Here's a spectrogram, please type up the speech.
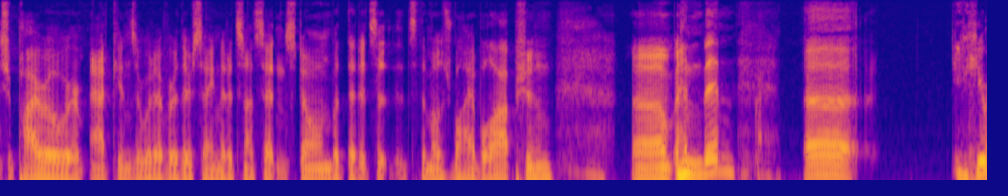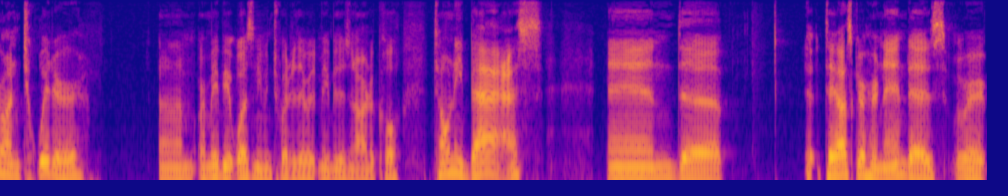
Shapiro or Atkins or whatever they're saying that it's not set in stone, but that it's a, it's the most viable option. Um, and then uh, you hear on Twitter um, or maybe it wasn't even Twitter. There was, maybe there's an article. Tony Bass and uh, Teoscar Hernandez were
